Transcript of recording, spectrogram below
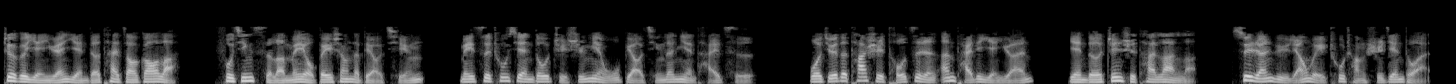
这个演员演得太糟糕了。父亲死了没有悲伤的表情，每次出现都只是面无表情的念台词。我觉得他是投资人安排的演员，演得真是太烂了。虽然吕良伟出场时间短，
